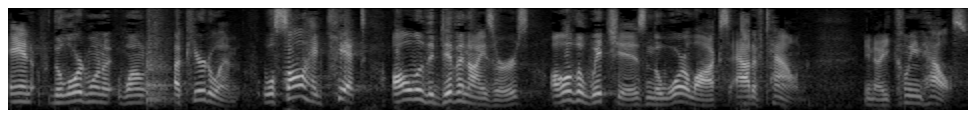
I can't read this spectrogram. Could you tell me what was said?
And the Lord won't, won't appear to him. Well, Saul had kicked all of the divinizers, all of the witches, and the warlocks out of town. You know, he cleaned house.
